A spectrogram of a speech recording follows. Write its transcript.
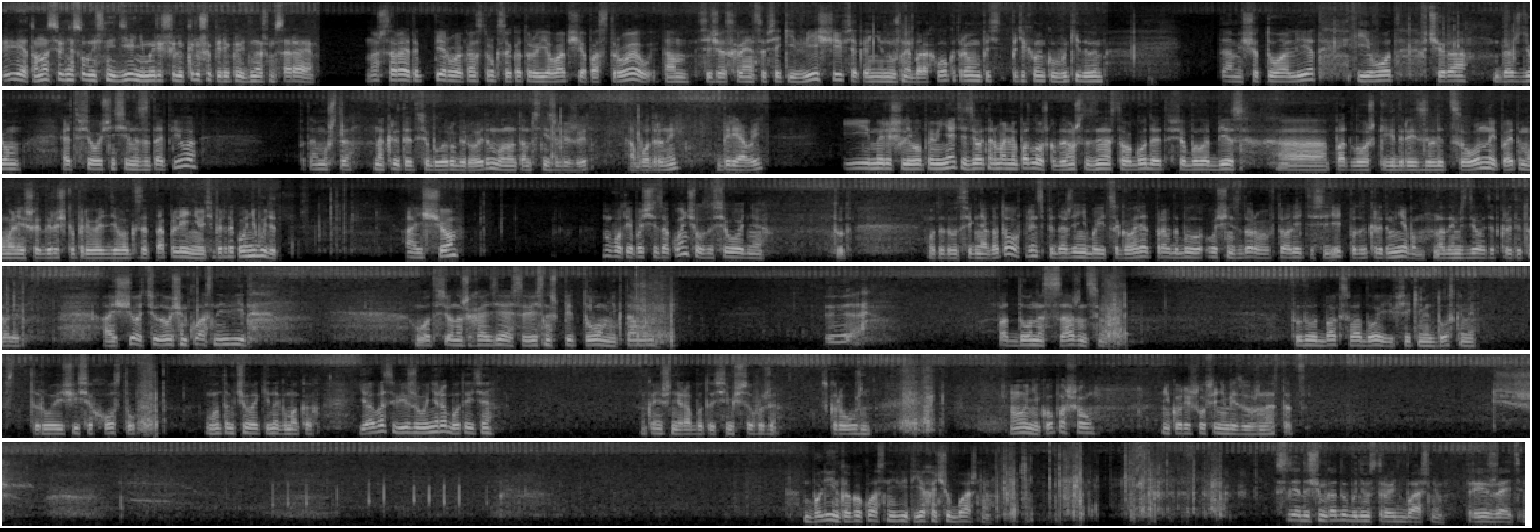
Привет, у нас сегодня солнечный день, и мы решили крышу перекрыть в нашем сарае. Наш сарай это первая конструкция, которую я вообще построил. Там сейчас хранятся всякие вещи, всякое ненужное барахло, которое мы потихоньку выкидываем. Там еще туалет. И вот вчера дождем это все очень сильно затопило. Потому что накрыто это все было рубероидом. Вон он там снизу лежит, ободранный, дырявый. И мы решили его поменять и сделать нормальную подложку, потому что с 2012 года это все было без подложки гидроизоляционной, поэтому малейшая дырочка приводила к затоплению. Теперь такого не будет. А еще, ну вот я почти закончил за сегодня. Тут вот эта вот фигня готова. В принципе, дождя не боится. Говорят, правда, было очень здорово в туалете сидеть под открытым небом. Надо им сделать открытый туалет. А еще отсюда очень классный вид. Вот все наше хозяйство, весь наш питомник. Там поддоны с саженцами. Вот бак с водой и всякими досками. Строящийся хостел. Вон там чуваки на гамаках. Я вас вижу, вы не работаете. Ну, конечно, не работают. 7 часов уже. Скоро ужин. О, Нико пошел. Нико решил сегодня без ужина остаться. Блин, какой классный вид. Я хочу башню. В следующем году будем строить башню. Приезжайте.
